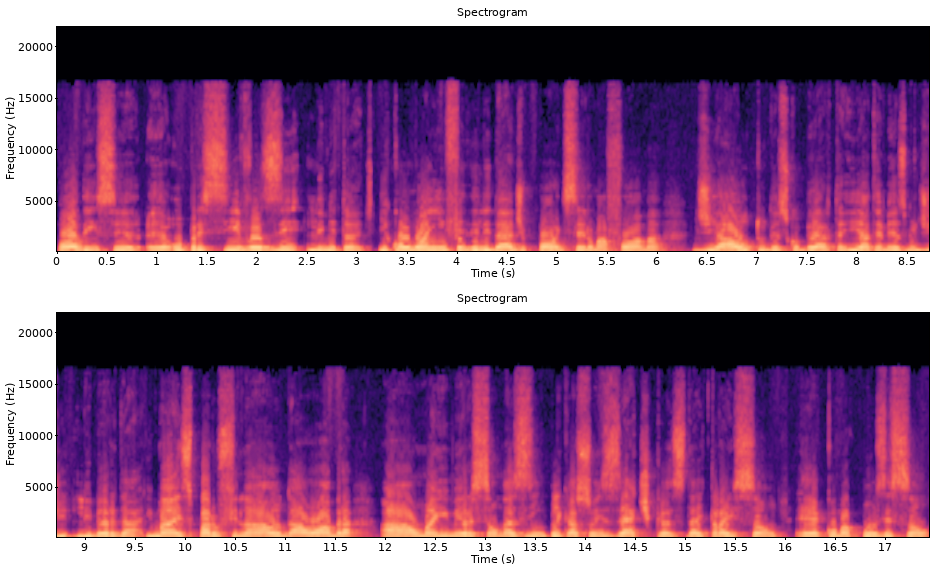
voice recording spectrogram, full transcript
podem ser é, opressivas e limitantes. E como a infidelidade pode ser uma forma de autodescoberta e até mesmo de liberdade. E mais para o final da obra, há uma imersão nas implicações éticas da traição, é, como a posição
